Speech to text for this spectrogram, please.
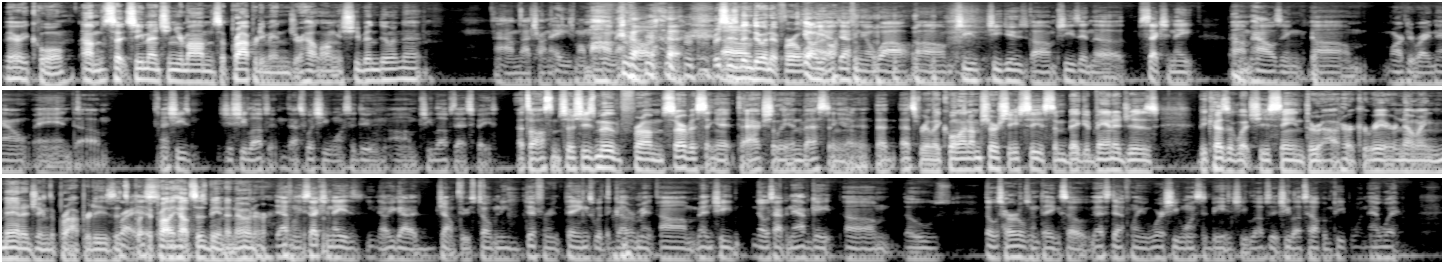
Very cool. Um, so, so you mentioned your mom's a property manager. How long has she been doing that? I'm not trying to age my mom at all. but she's um, been doing it for a while. Oh yeah, definitely a while. Um, she she does um, she's in the Section Eight um, housing um, market right now, and um, and she's she loves it. That's what she wants to do. Um, she loves that space. That's awesome. So she's moved from servicing it to actually investing yep. in it. That that's really cool, and I'm sure she sees some big advantages because of what she's seen throughout her career, knowing managing the properties. Right. it probably helps as being an owner. Definitely, Section Eight is you know you got to jump through so many different things with the mm-hmm. government, um, and she knows how to navigate um, those those hurdles and things. So that's definitely where she wants to be, and she loves it. She loves helping people in that way.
